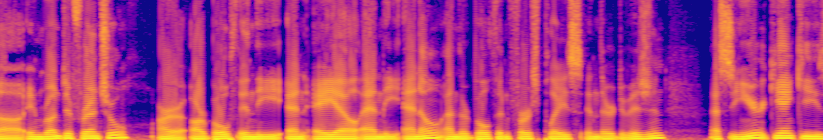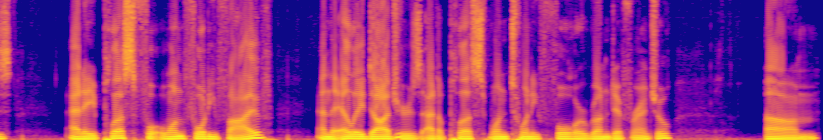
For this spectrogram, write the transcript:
uh in run differential are are both in the NAL and the NO, and they're both in first place in their division. That's the New York Yankees at a plus 145 and the LA Dodgers at a plus 124 run differential. Um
